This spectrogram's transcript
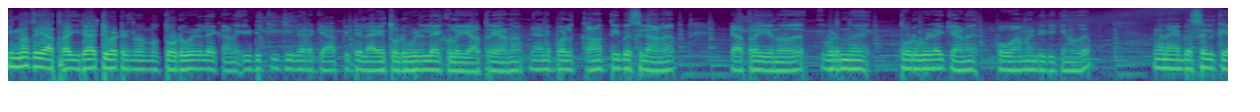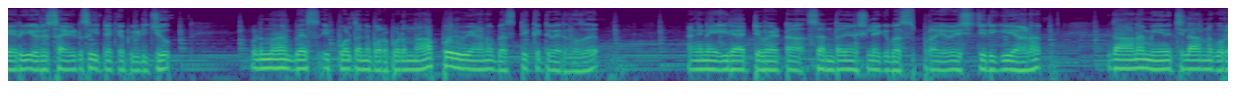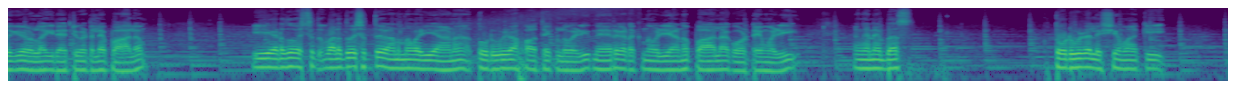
ഇന്നത്തെ യാത്ര ഇരാറ്റുപേട്ടയിൽ നിന്ന് തൊടുപുഴയിലേക്കാണ്. ഇടുക്കി ജില്ലയുടെ ക്യാപിറ്റലായ തൊടുപുഴയിലേക്കുള്ള യാത്രയാണ് ഞാനിപ്പോൾ കാത്തി ബസ്സിലാണ് യാത്ര ചെയ്യുന്നത്. ഇവിടുന്ന് തൊടുപുഴയ്ക്കാണ് പോകാൻ വേണ്ടിയിരിക്കുന്നത്. അങ്ങനെ ബസ്സിൽ കയറി ഒരു സൈഡ് സീറ്റൊക്കെ പിടിച്ചു. ഇവിടുന്ന് ബസ് ഇപ്പോൾ തന്നെ പുറപ്പെടും. നാൽപ്പത് രൂപയാണ് ബസ് ടിക്കറ്റ് വരുന്നത്. അങ്ങനെ ഇരാറ്റുപേട്ട സെൻട്രൽ ജംഗ്ഷനിലേക്ക് ബസ് പ്രവേശിച്ചിരിക്കുകയാണ്. ഇതാണ് മീനച്ചിലാറിന് കുറുകെയുള്ള ഇരാറ്റുപേട്ടയിലെ പാലം. ഈ ഇടതുവശത്ത് വലതുവശത്ത് കാണുന്ന വഴിയാണ് തൊടുപുഴ ഭാഗത്തേക്കുള്ള വഴി നേരെ കിടക്കുന്ന വഴിയാണ് പാലാ കോട്ടയം വഴി. അങ്ങനെ ബസ് തൊടുപുഴ ലക്ഷ്യമാക്കി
